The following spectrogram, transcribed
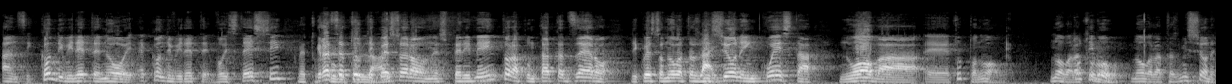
anzi condividete noi e condividete voi stessi. Metto Grazie a tutti, questo era un esperimento, la puntata zero di questa nuova trasmissione Live. in questa nuova, eh, tutto nuovo Nuova la, TV, nuova la trasmissione.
